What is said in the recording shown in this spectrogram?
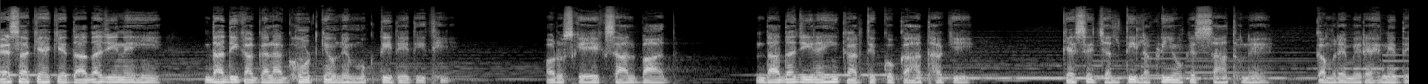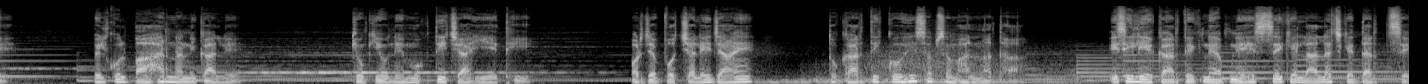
ऐसा कह के दादाजी ने ही दादी का गला घोंट के उन्हें मुक्ति दे दी थी। और उसके एक साल बाद दादाजी ने ही कार्तिक को कहा था कि कैसे जलती लकड़ियों के साथ उन्हें कमरे में रहने दे, बिल्कुल बाहर ना निकाले, क्योंकि उन्हें मुक्ति चाहिए थी। और जब वो चले जाएँ तो कार्तिक को ही सब संभालना था। इसीलिए कार्तिक ने अपने हिस्से के लालच के दर्द से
